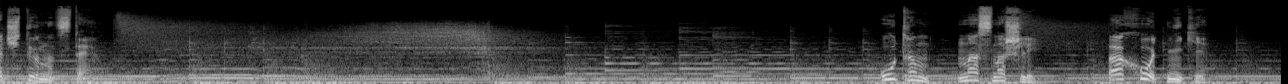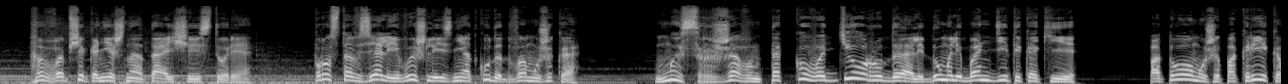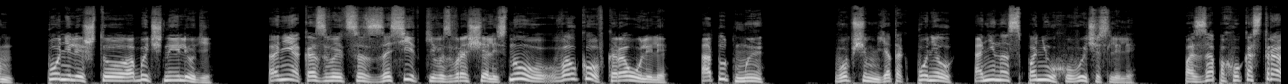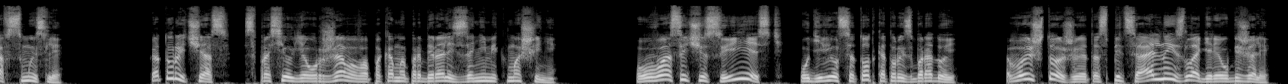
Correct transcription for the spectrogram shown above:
Глава 14 Утром нас нашли. Охотники. Вообще, конечно, та еще история. Просто взяли и вышли из ниоткуда два мужика. Мы с Ржавым такого дёру дали, думали бандиты какие. Потом уже по крикам поняли, что обычные люди. Они, оказывается, с засидки возвращались, ну, волков караулили, а тут мы. В общем, я так понял, они нас по нюху вычислили. По запаху костра, в смысле. «Который час?» — спросил я у Ржавого, пока мы пробирались за ними к машине. «У вас и часы есть?» — удивился тот, который с бородой. «Вы что же, это специально из лагеря убежали?»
